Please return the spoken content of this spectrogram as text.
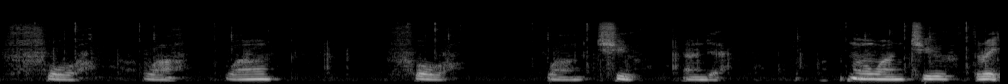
four, one, one, four, one, two, and uh, one, two, three.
